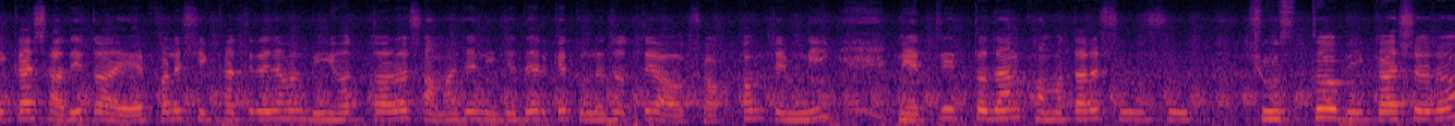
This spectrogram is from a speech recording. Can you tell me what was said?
বিকাশ সাধিত হয়। এর ফলে শিক্ষার্থীরা যেমন বৃহত্তর সমাজে নিজেদেরকে তুলে ধরতে সক্ষম, তেমনি নেতৃত্বদান ক্ষমতার সুস্থ বিকাশেরও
